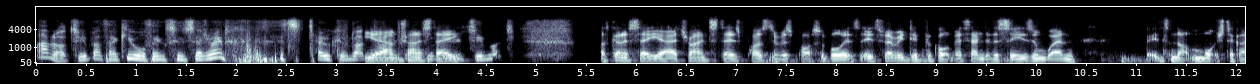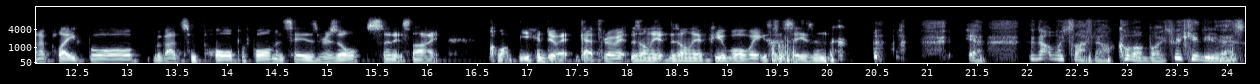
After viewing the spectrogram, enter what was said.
I'm not too bad, thank you. All things considering, it's a token of not. Yeah, I'm trying to stay too much. I was going to say, yeah, trying to stay as positive as possible. It's it's very difficult this end of the season when it's not much to kind of play for. We've had some poor performances, results, and it's like come on, you can do it. Get through it. There's only there's only a few more weeks of the season. yeah, there's not much left now. Come on, boys, we can do this.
